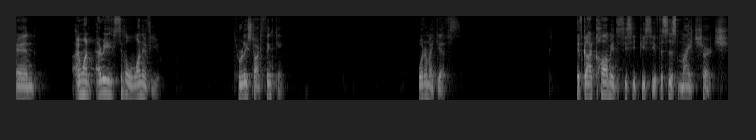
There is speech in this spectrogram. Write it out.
And I want every single one of you to really start thinking what are my gifts? If God called me to CCPC, if this is my church,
